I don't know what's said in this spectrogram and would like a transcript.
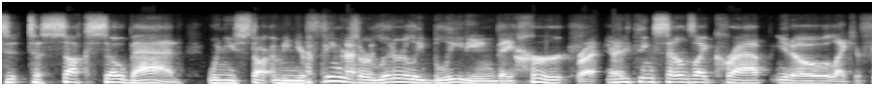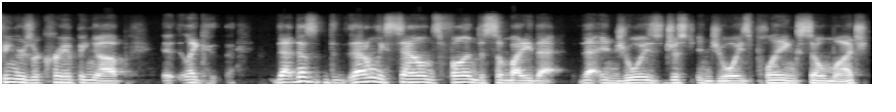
to to suck so bad when you start i mean your fingers are literally bleeding they hurt right. everything sounds like crap you know like your fingers are cramping up. It, like that does that only sounds fun to somebody that that enjoys just enjoys playing so much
